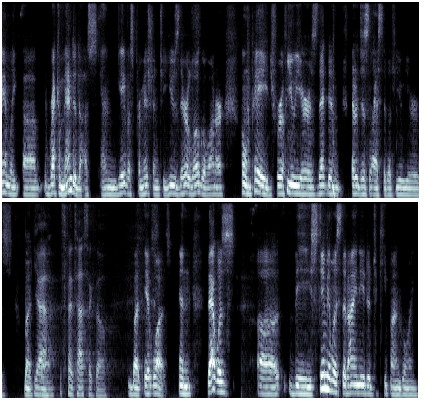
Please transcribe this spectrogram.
family uh, recommended us and gave us permission to use their logo on our homepage for a few years. That didn't that just lasted a few years, but yeah, uh, it's fantastic though. but it was, and that was uh, the stimulus that I needed to keep on going.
